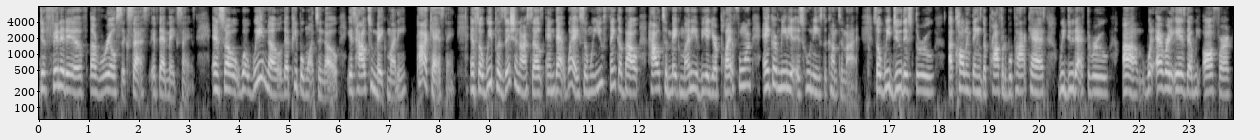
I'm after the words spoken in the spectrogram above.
definitive of real success, if that makes sense. And so, what we know that people want to know is how to make money podcasting. And so, we position ourselves in that way. So, when you think about how to make money via your platform, Anchor Media is who needs to come to mind. So, we do this through uh, calling things the profitable podcast. We do that through um, whatever it is that we offer,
